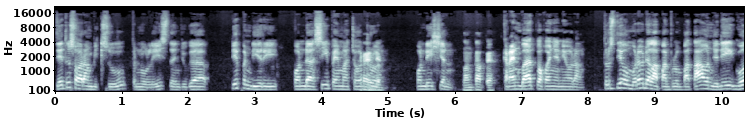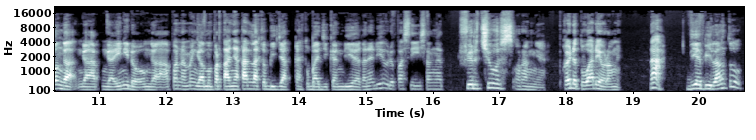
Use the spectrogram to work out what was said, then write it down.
Dia itu seorang biksu penulis dan juga dia pendiri fondasi Pema Chodron. Foundation. Lengkap ya. keren banget pokoknya nih orang. Terus dia umurnya udah 84 tahun jadi gua nggak nggak nggak ini dong nggak apa namanya nggak mempertanyakan lah kebijak eh, kebajikan dia karena dia udah pasti sangat virtuous orangnya. Pokoknya udah tua deh orangnya. Nah dia bilang tuh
